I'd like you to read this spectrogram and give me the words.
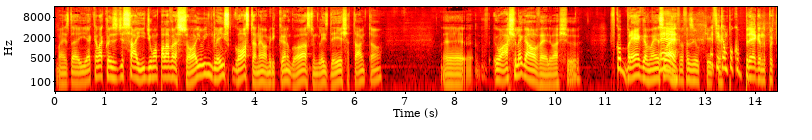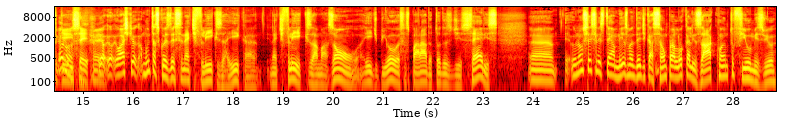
Mas daí é aquela coisa de sair de uma palavra só e o inglês gosta, né? O americano gosta, o inglês deixa tal, então. É, eu acho legal, velho. Eu acho. Ficou brega, mas é, ué, vai fazer o quê? É, fica um pouco brega no português. Eu não sei. É. Eu, eu, eu, acho que muitas coisas desse Netflix aí, cara, Netflix, Amazon, HBO, essas paradas todas de séries, uh, eu não sei se eles têm a mesma dedicação para localizar quanto filmes, viu?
